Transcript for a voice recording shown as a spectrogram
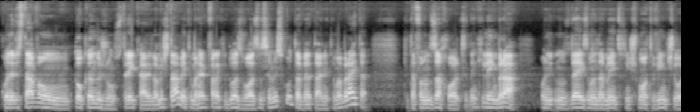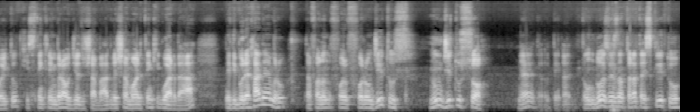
quando eles estavam tocando juntos? Caras e Lomishtabem, tem uma regra que fala que duas vozes você não escuta, a Betânia tem uma braita que está falando do Zahor, que você tem que lembrar nos 10 mandamentos em Shmot 28, que você tem que lembrar o dia do Shabbat, Veshamor tem que guardar, Medibur Echademru, está falando, for, foram ditos num dito só, né? Então, duas vezes na Torá está escrito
